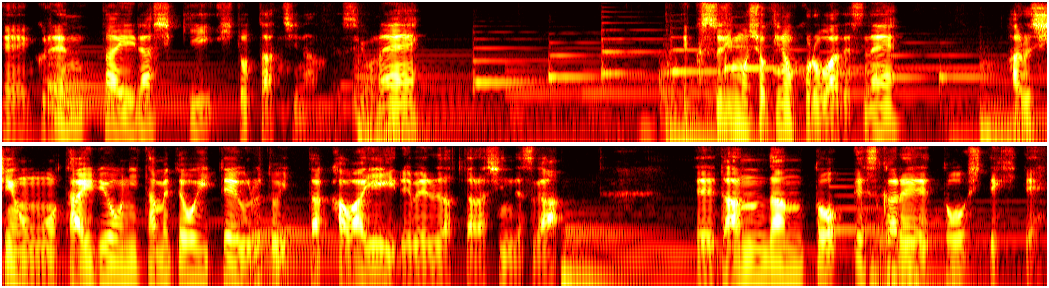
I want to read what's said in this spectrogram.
えグレンタイらしき人たちなんですよね。薬も初期の頃はですね、ハルシオンを大量に貯めておいて売るといった可愛いレベルだったらしいんですが、えだんだんとエスカレートしてきて、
